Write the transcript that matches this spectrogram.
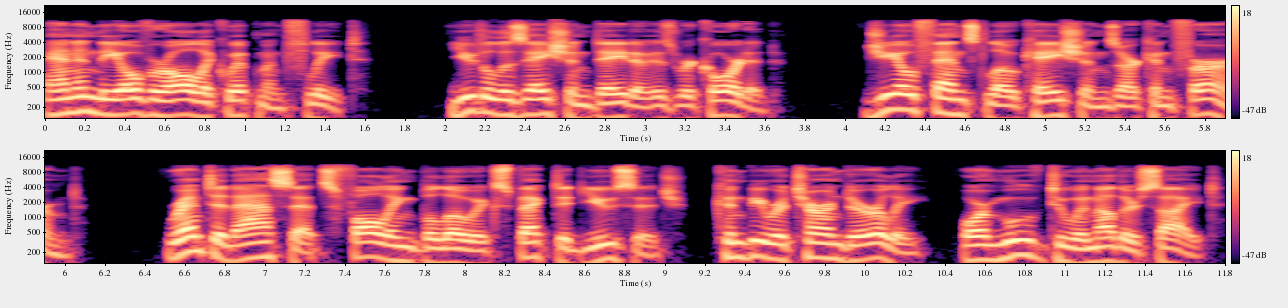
and in the overall equipment fleet. Utilization data is recorded. Geofenced locations are confirmed. Rented assets falling below expected usage can be returned early or moved to another site.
